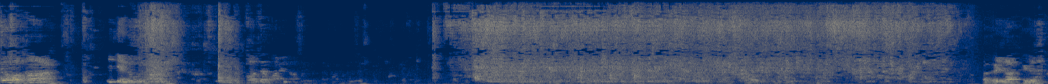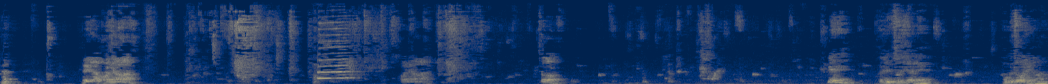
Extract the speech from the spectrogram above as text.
这好烫啊，一点都不烫。好，再放点凉水。啊，可以了，可以了，可以了，好凉了，好凉了，坐。哎，快点坐下来，还不着凉啊？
